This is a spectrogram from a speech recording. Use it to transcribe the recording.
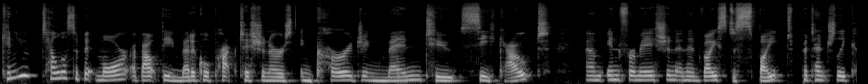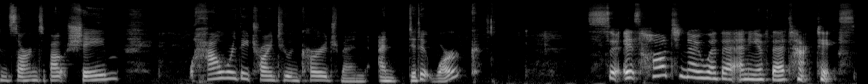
Can you tell us a bit more about the medical practitioners encouraging men to seek out um, information and advice despite potentially concerns about shame? How were they trying to encourage men, and did it work? So it's hard to know whether any of their tactics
